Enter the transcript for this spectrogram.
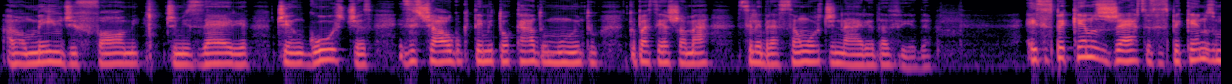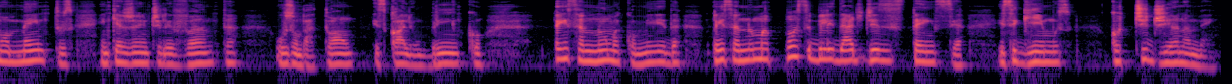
Ao meio de fome, de miséria, de angústias, existe algo que tem me tocado muito, que eu passei a chamar celebração ordinária da vida. Esses pequenos gestos, esses pequenos momentos em que a gente levanta, usa um batom, escolhe um brinco, pensa numa comida, pensa numa possibilidade de existência e seguimos cotidianamente.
